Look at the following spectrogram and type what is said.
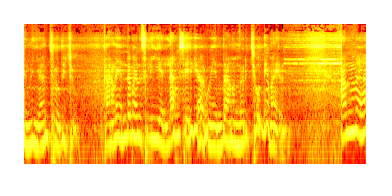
എന്ന് ഞാൻ ചോദിച്ചു. കാരണം എന്റെ മനസ്സിൽ ഈ എല്ലാം ശരിയാകും എന്താണെന്നൊരു ചോദ്യമായിരുന്നു. അന്ന്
